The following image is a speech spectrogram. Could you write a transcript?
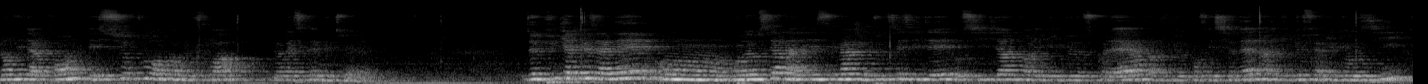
l'envie d'apprendre et surtout, encore une fois, le respect mutuel. Depuis quelques années, on, observe un émissage de toutes ces idées, aussi bien dans les milieux scolaires, dans les milieux professionnels, dans les milieux familiaux aussi.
